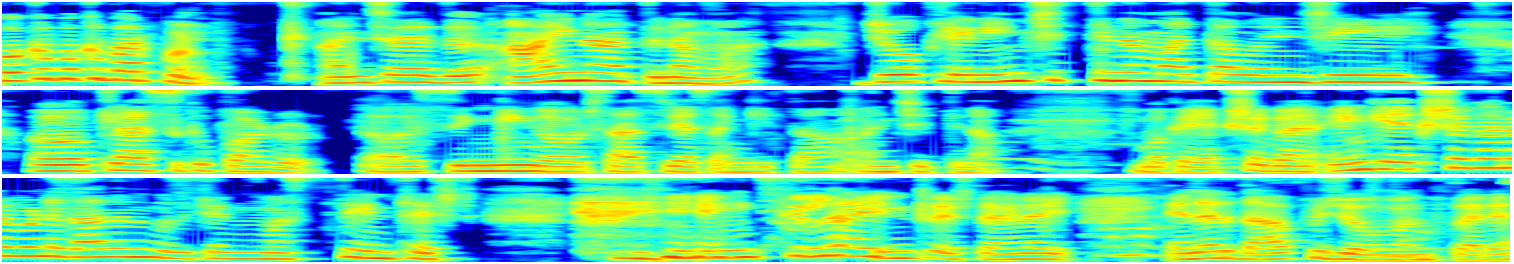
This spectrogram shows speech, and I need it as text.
ಬೊಕ ಬೊಕ ಬರ್ಪುಂಡು. ಅಂಚ ಅದು ಆಯ್ನಾತು ನಮ ಜೋಕ್ಲೆನ್ ಇಂಚಿತ್ತಿನ ಮಾತ ಒಂಜಿ ಕ್ಲಾಸ್ಗೆ ಪಾಡೋಡು ಸಿಂಗಿಂಗ್ ಅವ್ರು ಶಾಸ್ತ್ರೀಯ ಸಂಗೀತ ಅಂಚಿತ್ತಿನ. ಬೊಕ ಯಕ್ಷಗಾನ ಎಂಗೆ ಯಕ್ಷಗಾನ ಬಂಡ ದಾದಂದು ಗೊತ್ತು ಎಂಗೆ ಮಸ್ತ್ ಇಂಟ್ರೆಸ್ಟ್ ಎಂಕ್ಲ ಇಂಟ್ರೆಸ್ಟ್ ಅಣ್ಣ ಏನಾರು ದಾಪು ಜೋ ಮಂತ್ಪರೆ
